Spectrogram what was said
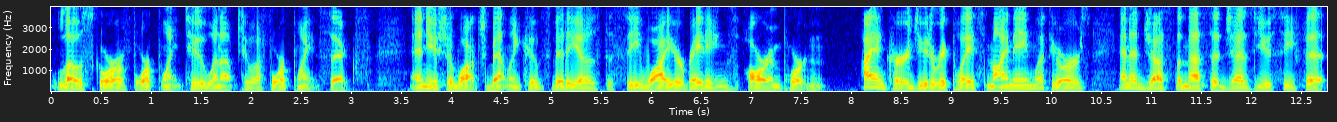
low score of 4.2 went up to a 4.6. And you should watch Bentley Coop's videos to see why your ratings are important. I encourage you to replace my name with yours and adjust the message as you see fit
